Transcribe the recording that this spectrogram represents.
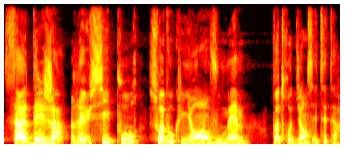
ça a déjà réussi pour soit vos clients, vous-même, votre audience, etc.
